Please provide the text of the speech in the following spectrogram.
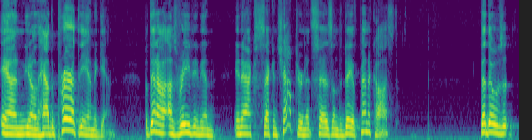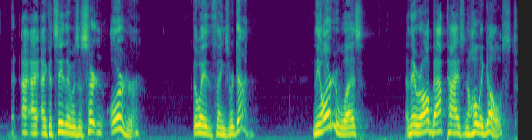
and you know, had the prayer at the end again. But then I, I was reading in in Acts second chapter, and it says on the day of Pentecost that there was a, I, I could see there was a certain order the way the things were done. And the order was and they were all baptized in the Holy Ghost,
